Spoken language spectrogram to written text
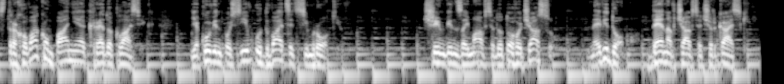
страхова компанія Кредо Класік, яку він посів у 27 років. Чим він займався до того часу, невідомо. Де навчався Черкаський?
